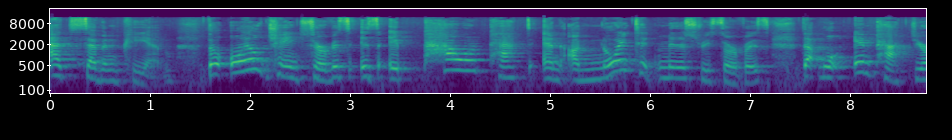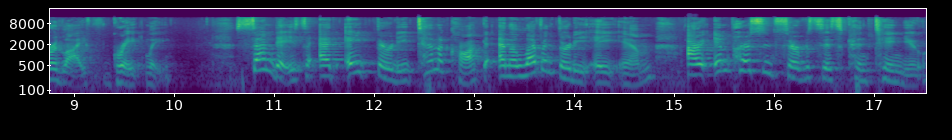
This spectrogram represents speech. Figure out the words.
at 7 p.m. The oil change service is a power packed and anointed ministry service that will impact your life greatly. Sundays at 8:30, 10 o'clock, and 11:30 a.m. Our in-person services continue,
